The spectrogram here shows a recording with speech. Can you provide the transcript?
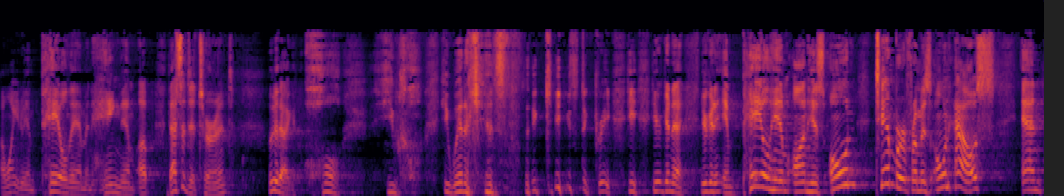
I want you to impale them and hang them up. That's a deterrent. Look at that. Oh, he, he went against the king's decree. He, you're gonna, you're gonna impale him on his own timber from his own house and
